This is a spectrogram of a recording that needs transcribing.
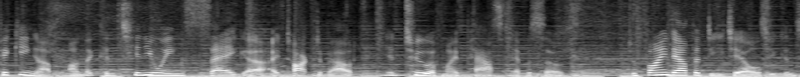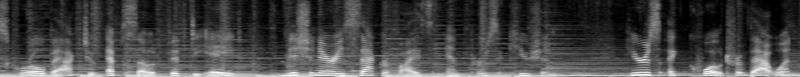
picking up on the continuing saga I talked about in two of my past episodes. To find out the details, you can scroll back to episode 58 Missionary Sacrifice and Persecution. Here's a quote from that one.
